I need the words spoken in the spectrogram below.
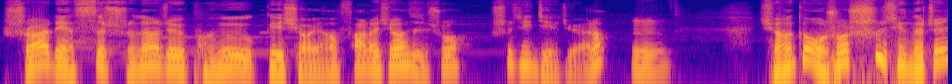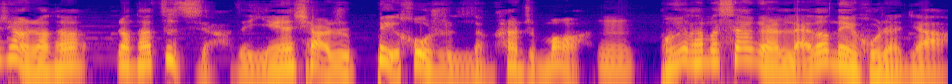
十二点四十呢，这位朋友又给小杨发了消息，说事情解决了。嗯小杨跟我说，事情的真相让他让他自己啊，在炎炎夏日背后是冷汗直冒啊。嗯朋友他们三个人来到那户人家，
